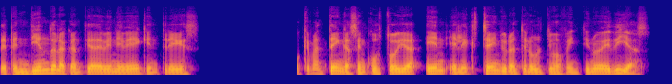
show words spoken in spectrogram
dependiendo de la cantidad de BNB que entregues que mantengas en custodia en el exchange durante los últimos 29 días.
